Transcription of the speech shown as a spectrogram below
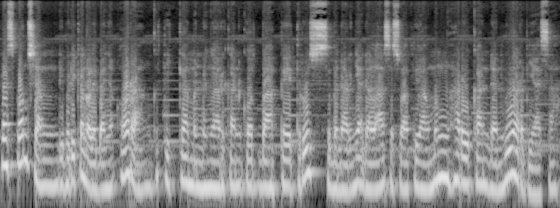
Respons yang diberikan oleh banyak orang ketika mendengarkan khotbah Petrus sebenarnya adalah sesuatu yang mengharukan dan luar biasa.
